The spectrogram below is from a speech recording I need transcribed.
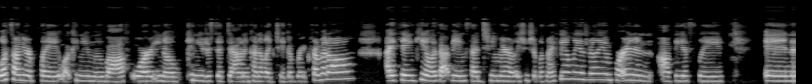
what's on your plate, what can you move off, or, you know, can you just sit down and kind of like take a break from it all? I think, you know, with that being said, too, my relationship with my family is really important. And obviously, in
